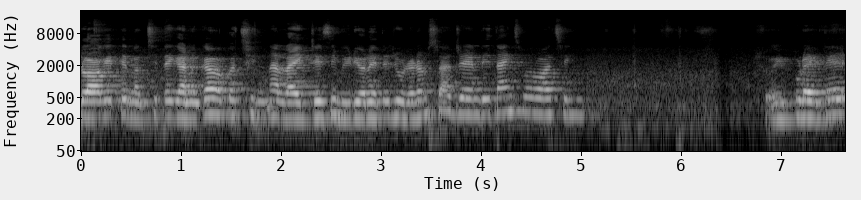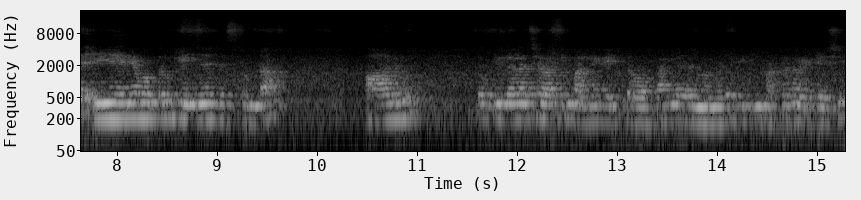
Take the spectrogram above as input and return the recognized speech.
బ్లాగ్ అయితే నచ్చితే కనుక ఒక చిన్న లైక్ చేసి వీడియోని అయితే చూడడం స్టార్ట్ చేయండి. థ్యాంక్స్ ఫర్ వాచింగ్ సో ఇప్పుడైతే ఈ ఏరియా మొత్తం క్లీన్ చేసేసుకుంటా. పాలు సో పిల్లలు వచ్చే వరకు మళ్ళీ వీటితో పని లేదన్నమాట. వీటిని పక్కన పెట్టేసి.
